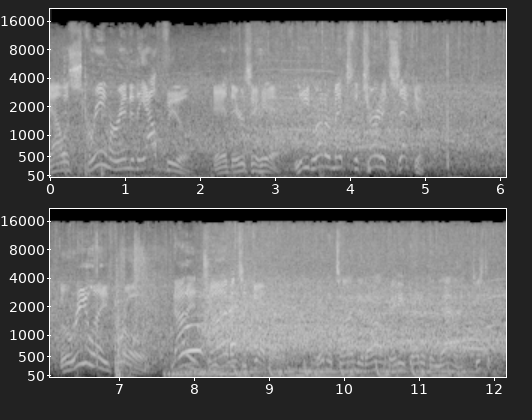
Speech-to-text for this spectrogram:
Now a screamer into the outfield. And there's a hit. Lead runner makes the turn at second. The relay throw. Not in time. It's a double. Couldn't have timed it up any better than that. Just a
